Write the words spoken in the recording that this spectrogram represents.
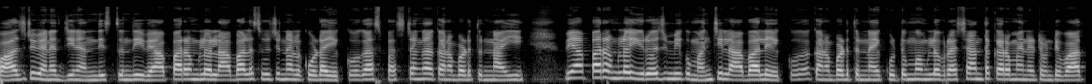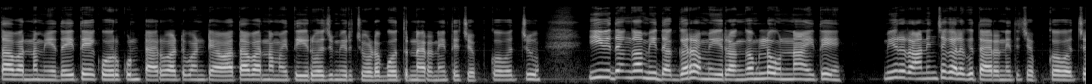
పాజిటివ్ ఎనర్జీని అందిస్తుంది. వ్యాపారంలో లాభాల సూచనలు కూడా ఎక్కువగా స్పష్టంగా కనబడుతున్నాయి. వ్యాపారంలో ఈరోజు మీకు మంచి లాభాలే ఎక్కువగా కనబడుతున్నాయి. కుటుంబంలో ప్రశాంతకరమైనటువంటి వాతావరణం ఏదైతే కోరుకుంటారో అటువంటి వాతావరణం అయితే ఈరోజు మీరు చూడబోతున్నారని అయితే చెప్పుకోవచ్చు. ఈ విధంగా మీ దగ్గర మీ రంగంలో ఉన్న అయితే మీరు రాణించగలుగుతారని అయితే చెప్పుకోవచ్చు.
